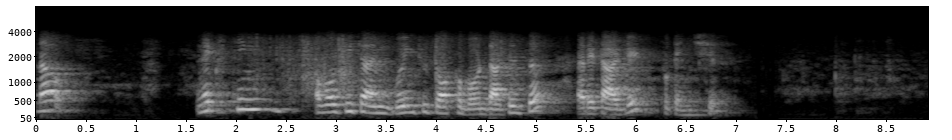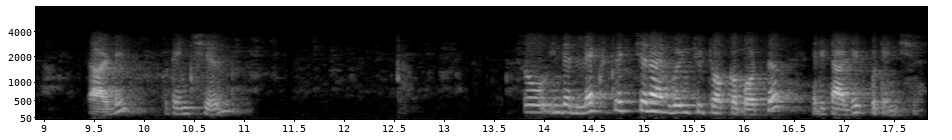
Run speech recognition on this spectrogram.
Now, next thing about which I am going to talk about that is the retarded potential. Retarded potential. So, in the next lecture I am going to talk about the retarded potential.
